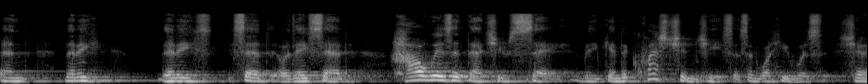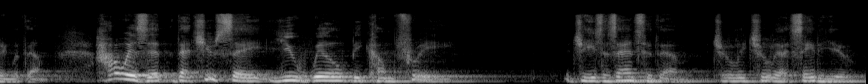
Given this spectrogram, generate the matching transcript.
And then he, then he said, or they said, How is it that you say? Begin to question Jesus and what he was sharing with them. How is it that you say you will become free? Jesus answered them, Truly, truly, I say to you,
